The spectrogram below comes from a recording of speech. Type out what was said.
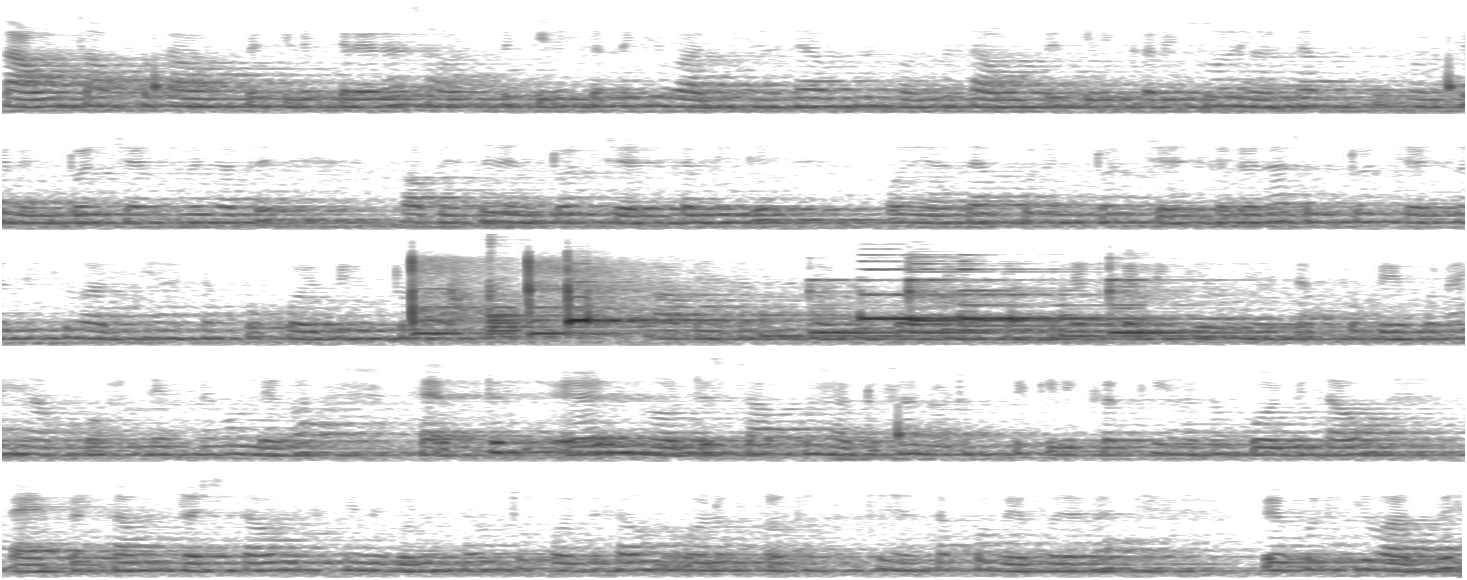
साउंड तो आपको साउंड पे क्लिक कर है। साउंड पे क्लिक करने के बाद में यहाँ से आप अपने फ़ोन में साउंड पे क्लिक करेंगे और यहाँ से आप अपने फ़ोन के रिंगटोन चेंज करने जाते हैं। तो आप यहाँ से रिंगटोन चेंज कर लेंगे और यहाँ से आपको रिंगटोन चेंज कर लेना है। रिंगटोन चेंज करने के बाद में यहाँ से आपको कोई भी रिंगटोन तो आप यहाँ से अपने फ़ोन में कोई भी सेलेक्ट कर लेंगे और यहाँ से आपको बैक होना है यहाँ आपको ऑप्शन देखने को मिलेगा। हैप्टिस एंड नोटिस तो आपको हैप्टिस एंड नोटिस पे क्लिक करके यहाँ से कोई भी sound sound touch sound screen recording sound तो कोई भी साउंड ऑन ऑफ़ कर सकते हैं तो यहाँ से आपको बैक हो जाना है। बैक होने के बाद में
